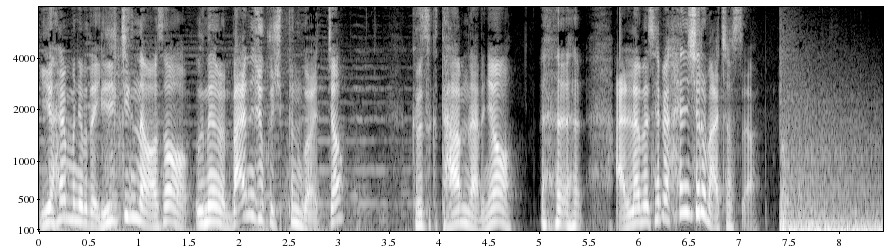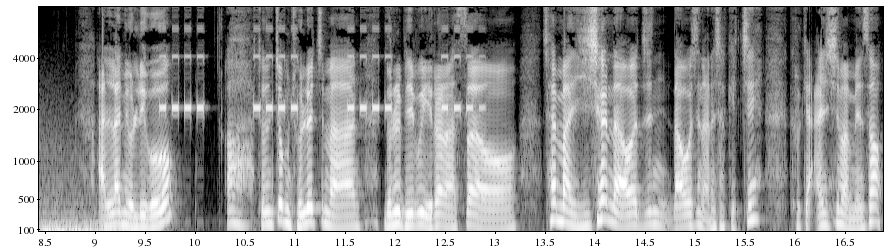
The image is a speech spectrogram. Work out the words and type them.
이 할머니보다 일찍 나와서 은행을 많이 줍고 싶은 거였죠 그래서 그 다음 날은요 알람을 새벽 1시로 맞췄어요 알람이 울리고 아 저는 좀 졸렸지만 눈을 비비고 일어났어요 설마 이 시간 나오진 나오진 않으셨겠지 그렇게 안심하면서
